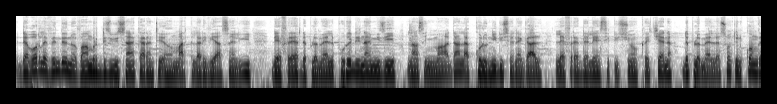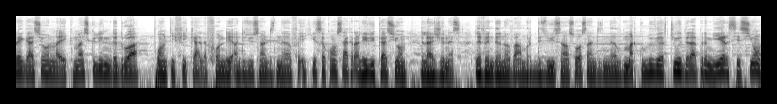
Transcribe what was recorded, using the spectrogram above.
D'abord, le 22 novembre 1841 marque l'arrivée à Saint-Louis des frères de Plomel pour redynamiser l'enseignement dans la colonie du Sénégal. Les frères de l'institution chrétienne de Plomel sont une congrégation laïque masculine de droit pontificale fondée en 1819 et qui se consacre à l'éducation de la jeunesse. Le 22 novembre 1879 marque l'ouverture de la première session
